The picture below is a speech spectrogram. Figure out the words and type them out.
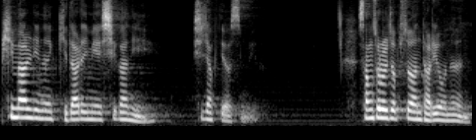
피말리는 기다림의 시간이 시작되었습니다. 상소를 접수한 다리오는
